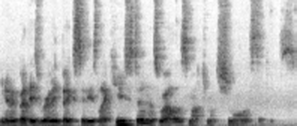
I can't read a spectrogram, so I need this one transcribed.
You know, we've got these really big cities like Houston as well as much, much smaller cities.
